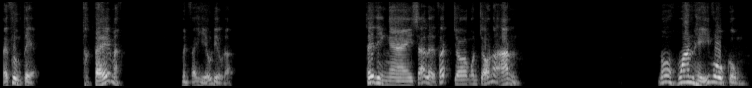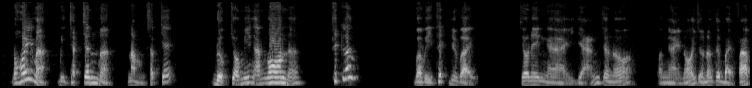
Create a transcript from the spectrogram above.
Phải phương tiện. Thực tế mà. Mình phải hiểu điều đó. Thế thì ngài xá lợi phất cho con chó nó ăn. Nó hoan hỉ vô cùng. Đói mà. Bị chặt chân mà. Nằm sắp chết. Được cho miếng ăn ngon nữa. Thích lắm. Và vì thích như vậy, cho nên ngài giảng cho nó và ngài nói cho nó cái bài pháp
